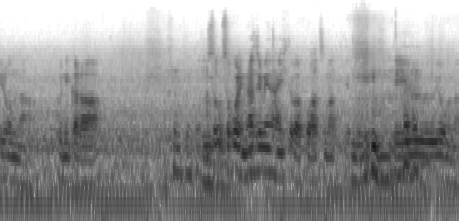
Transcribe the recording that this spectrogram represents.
ういろんな国から そそこに馴染めない人がこう集まってくるっていうような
